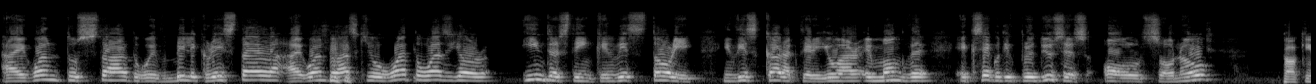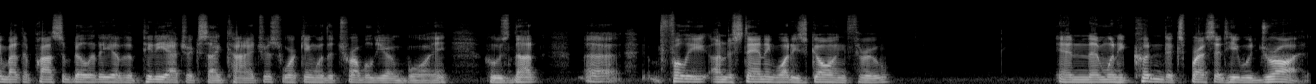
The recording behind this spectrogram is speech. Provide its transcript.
I want to start with Billy Crystal. I want to ask you what was your interesting in this story, in this character? You are among the executive producers also, no? Talking about the possibility of a pediatric psychiatrist working with a troubled young boy who's not uh, fully understanding what he's going through. And then when he couldn't express it, he would draw it.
